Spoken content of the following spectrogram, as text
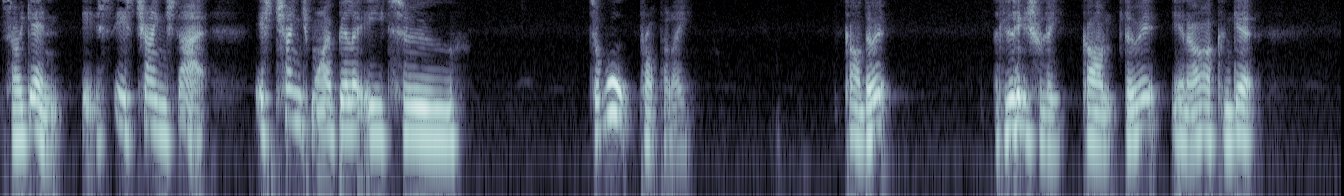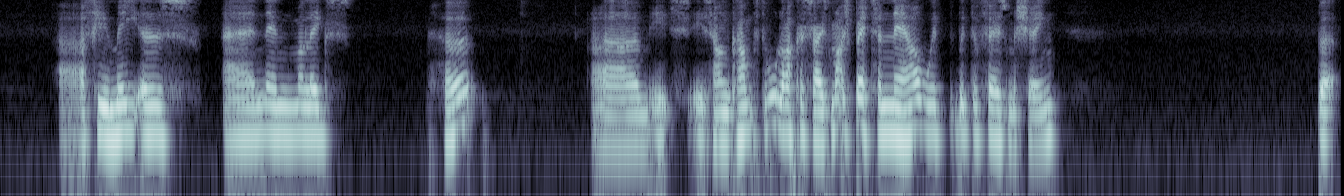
So again, it's it's changed that. It's changed my ability to to walk properly. Can't do it. Literally can't do it. You know, I can get a few meters and then my legs hurt. Um, it's it's uncomfortable. Like I say, it's much better now with with the FES machine. But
